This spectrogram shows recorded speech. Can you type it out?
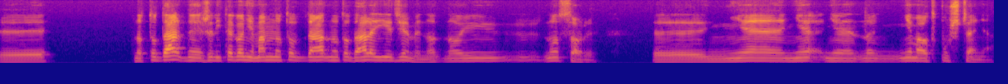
yy, no to da, no jeżeli tego nie mam, no to, da, no to dalej jedziemy. No, no i no sorry. Yy, nie, nie, nie, no nie ma odpuszczenia.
